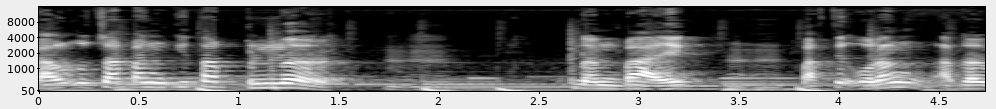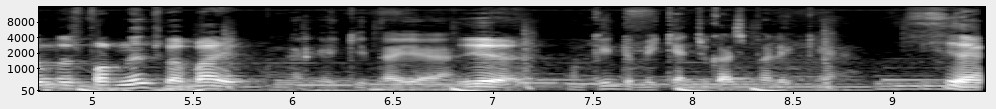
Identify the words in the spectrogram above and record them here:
Kalau ucapan kita benar Mm-mm. dan baik, Mm-mm. pasti orang ada responnya juga baik. Menghargai kita ya. Iya, Mungkin demikian juga sebaliknya. iya,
